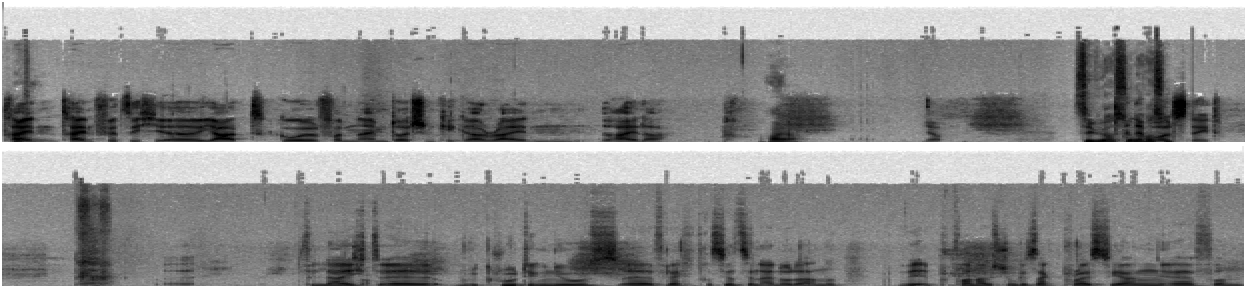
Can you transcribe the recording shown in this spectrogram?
43 äh, Yard Goal von einem deutschen Kicker, Ryan Reiler. Ah ja. Ja. Silvio, hast du noch was? State. vielleicht äh, Recruiting News, äh, vielleicht interessiert es den einen oder anderen vorhin habe ich schon gesagt, Bryce Young äh, von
